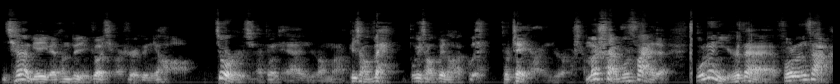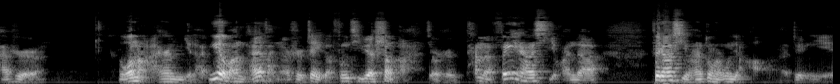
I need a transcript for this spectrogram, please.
你千万别以为他们对你热情是对你好。就是想挣钱，你知道吗？给小费，不给小费的话滚，就这样，你知道什么帅不帅的？无论你是在佛罗伦萨还是罗马还是米兰，越往南反正是这个风气越盛啊。就是他们非常喜欢的，非常喜欢动手动脚对你，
